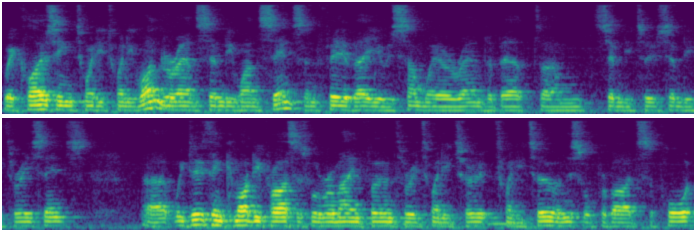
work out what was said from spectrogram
We're closing 2021 at around 71 cents, and fair value is somewhere around about um, 72, 73 cents. Uh, we do think commodity prices will remain firm through 2022, and this will provide support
